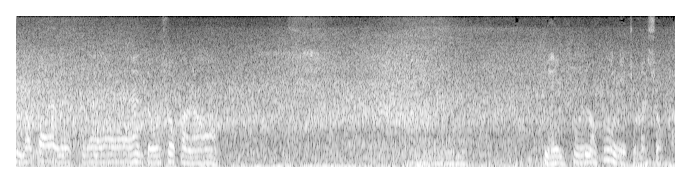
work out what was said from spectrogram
今からですねどうしようかな。面風の方に行きましょうか。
